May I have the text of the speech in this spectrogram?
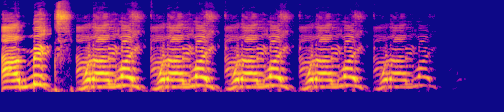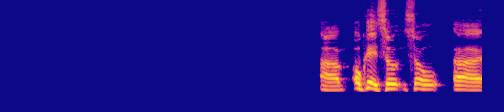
I mix what I like, what I like, what I like, what I like, what I like. Um, okay, so so uh,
